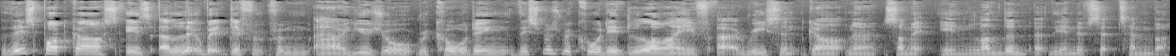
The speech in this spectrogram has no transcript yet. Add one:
This podcast is a little bit different from our usual recording. This was recorded live at a recent Gartner summit in London at the end of September.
